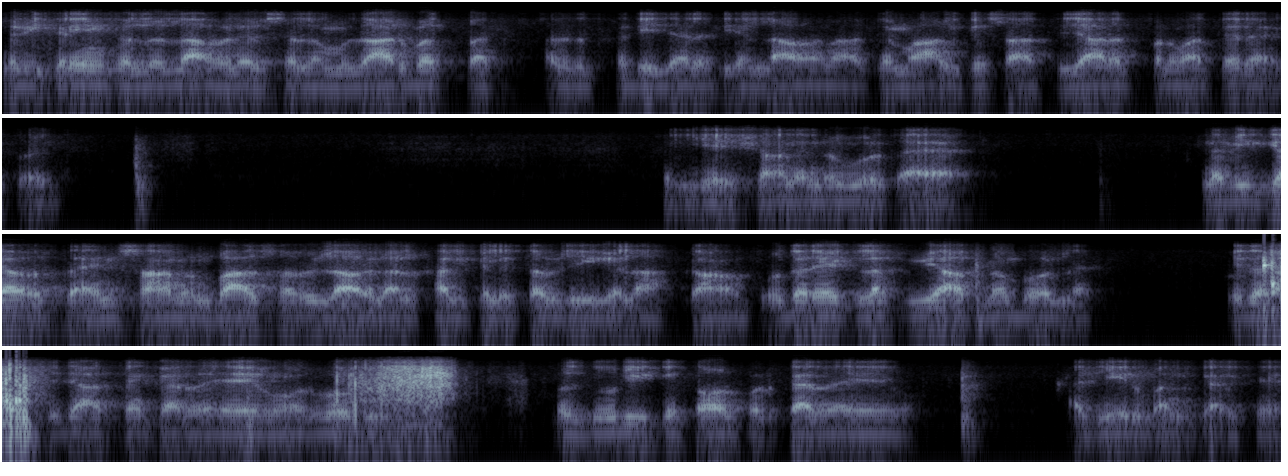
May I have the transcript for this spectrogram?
نبی کریم صلی اللہ علیہ وسلم مزاربت پر حضرت خدیجہ رضی اللہ عنہ کے مال کے ساتھ تجارت فرماتے رہے کوئی۔ یہ شان نبوت ہے۔ نبی کیا ہوتا ہے؟ انسان ان باز اللہ کے لیے تبلیغ الاحکام۔ ادھر ایک لفظ بھی آپ نہ بول رہے ادھر آپ تجارتیں کر رہے ہوں اور وہ بھی مزدوری کے طور پر کر رہے ہوں عجیر بن کر کے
